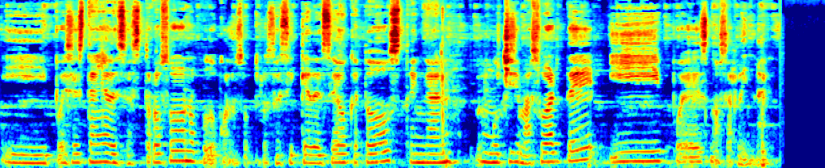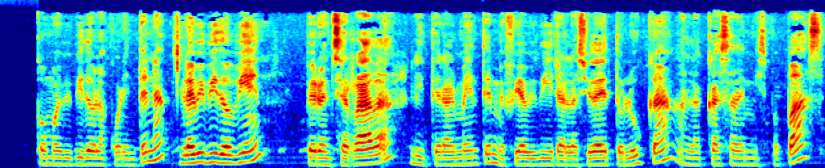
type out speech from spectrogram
y pues este año desastroso no pudo con nosotros, así que deseo que todos tengan muchísima suerte y pues no se rindan. ¿Cómo he vivido la cuarentena? La he vivido bien, pero encerrada, literalmente. Me fui a vivir a la ciudad de Toluca, a la casa de mis papás.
